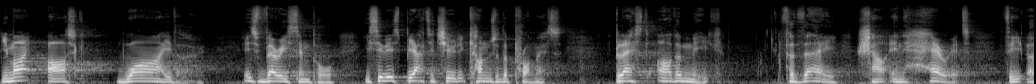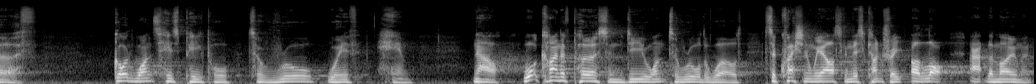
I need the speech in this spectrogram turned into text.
You might ask, why though? It's very simple. You see, this beatitude, it comes with a promise Blessed are the meek, for they shall inherit the earth. God wants his people to rule with him. Now, what kind of person do you want to rule the world? It's a question we ask in this country a lot at the moment.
